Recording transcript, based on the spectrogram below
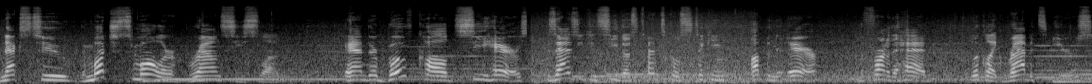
next to the much smaller brown sea slug. And they're both called sea hares, because as you can see, those tentacles sticking up in the air, in the front of the head, look like rabbit's ears.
